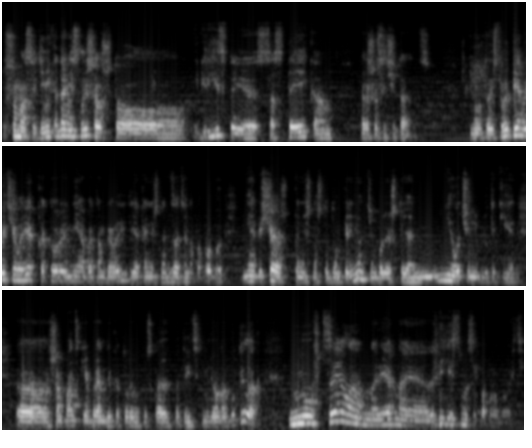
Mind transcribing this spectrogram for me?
С ума сойти. Никогда не слышал, что игристые со стейком хорошо сочетаются. Ну, то есть вы первый человек, который мне об этом говорит. Я, конечно, обязательно попробую. Не обещаю, конечно, что Дом Периньон, тем более, что я не очень люблю такие э, шампанские бренды, которые выпускают по 30 миллионов бутылок. Но в целом, наверное, есть смысл попробовать.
